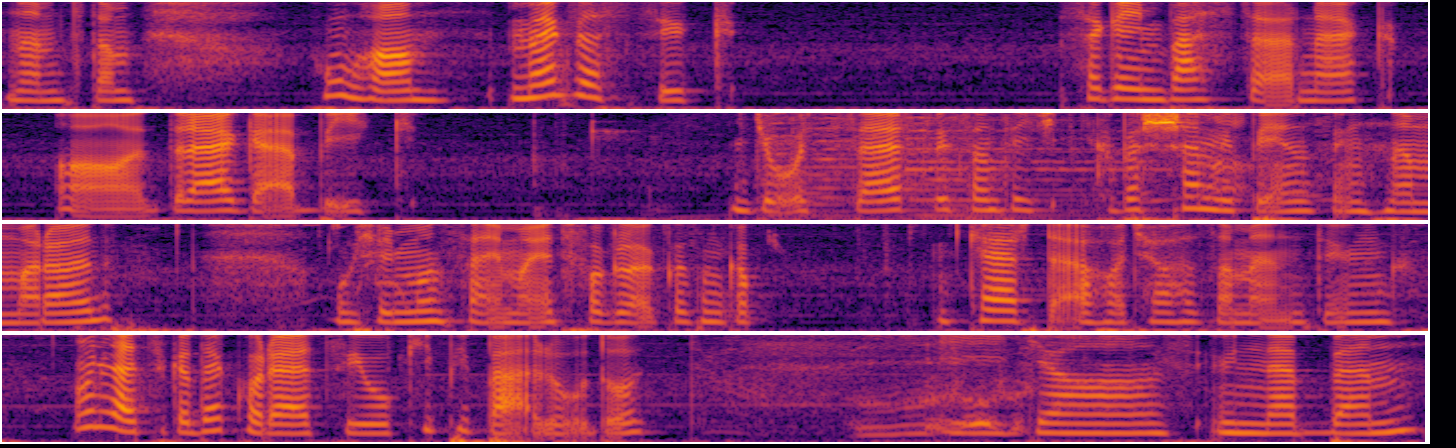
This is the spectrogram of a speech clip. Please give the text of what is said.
Nem tudom. Húha, megvesszük szegény Busternek a drágábbik gyógyszert, viszont így kb. semmi pénzünk nem marad. Úgyhogy muszáj majd foglalkozunk a kerttel, hogyha hazamentünk. Úgy látszik a dekoráció kipipálódott, így az ünnepben.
